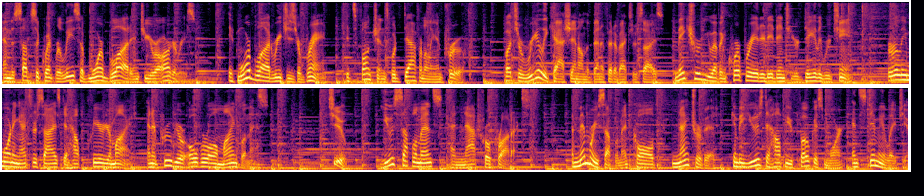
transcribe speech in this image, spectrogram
and the subsequent release of more blood into your arteries. If more blood reaches your brain, its functions would definitely improve. But to really cash in on the benefit of exercise, make sure you have incorporated it into your daily routine. Early morning exercise can help clear your mind and improve your overall mindfulness. 2. Use supplements and natural products. A memory supplement called Nitrovid can be used to help you focus more and stimulate you.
